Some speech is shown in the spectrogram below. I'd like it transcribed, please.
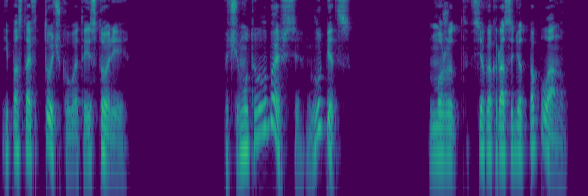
и поставь точку в этой истории. Почему ты улыбаешься, глупец? Может, все как раз идет по плану?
